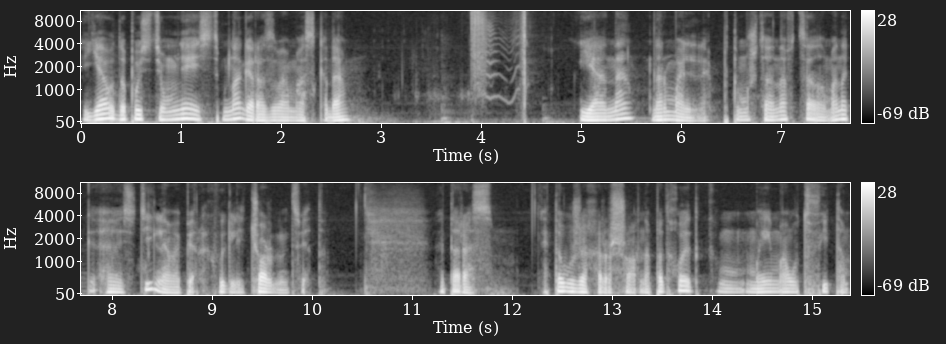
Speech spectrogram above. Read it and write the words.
Я вот, допустим, у меня есть многоразовая маска, да, и она нормальная, потому что она в целом, она э, стильная, во-первых, выглядит черный цвет. Это раз. Это уже хорошо. Она подходит к моим аутфитам.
